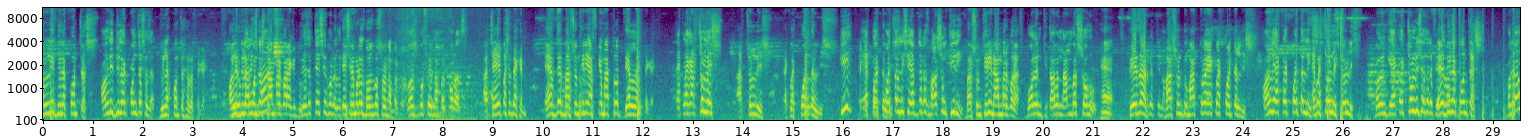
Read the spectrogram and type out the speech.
অনলি দুই লাখ পঞ্চাশ। অনলি দুই লাখ পঞ্চাশ হাজার। দুই লাখ পঞ্চাশ হাজার টাকা। অনলি দুই লাখ পঞ্চাশ? নাম্বার করা কিন্তু। দুই হাজার তেইশের মডেল তেইশের মডেল দশ বছরের নাম্বার করা। দশ বছরের নাম্বার করা আছে। আচ্ছা এই পাশে দেখেন এফ জেড ভার্সন থ্রি আজকে মাত্র দেড় লাখ টাকা এক লাখ আটচল্লিশ। আটচল্লিশ এক লাখ পঁয়তাল্লিশ। কি? এক এক লাখ লাখ পঁয়তাল্লিশে অ্যাপজেটাস version three version three number করা। বলেন কি তারপর নাম্বার সহ। হ্যাঁ ফেজার ভার্সন টু মাত্র এক লাখ পঁয়তাল্লিশ। অনলি এক লাখ পঁয়তাল্লিশ? একবার চল্লিশ চল্লিশ। বলেন কি এক লাখ চল্লিশ হাজারে দুই লাখ পঞ্চাশ লাখ লাখ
